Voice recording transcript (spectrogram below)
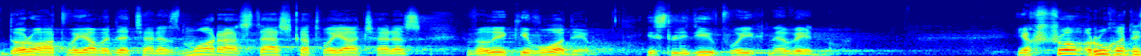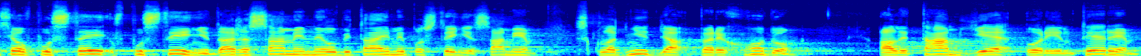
дорога твоя веде через море, а стежка твоя через великі води, і слідів твоїх не видно. Якщо рухатися в пусти, в пустині, навіть самі необітаємі пустині, самі складні для переходу, але там є орієнтири,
